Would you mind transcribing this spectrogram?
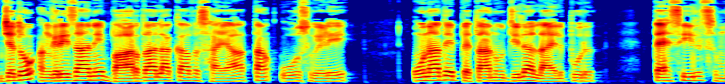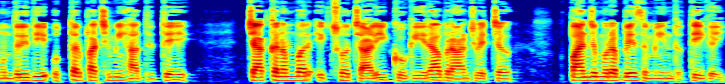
ਜਦੋਂ ਅੰਗਰੇਜ਼ਾਂ ਨੇ ਬਾਰ ਦਾ ਇਲਾਕਾ ਵਸਾਇਆ ਤਾਂ ਉਸ ਵੇਲੇ ਉਹਨਾਂ ਦੇ ਪਿਤਾ ਨੂੰ ਜ਼ਿਲ੍ਹਾ ਲਾਇਲਪੁਰ ਤਹਿਸੀਲ ਸਮੁੰਦਰੀ ਦੀ ਉੱਤਰ ਪੱਛਮੀ ਹੱਦ ਤੇ ਚੱਕ ਨੰਬਰ 140 ਗੁਗੇਰਾ ਬ੍ਰਾਂਚ ਵਿੱਚ 5 ਮੁਰੱਬੇ ਜ਼ਮੀਨ ਦਿੱਤੀ ਗਈ।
